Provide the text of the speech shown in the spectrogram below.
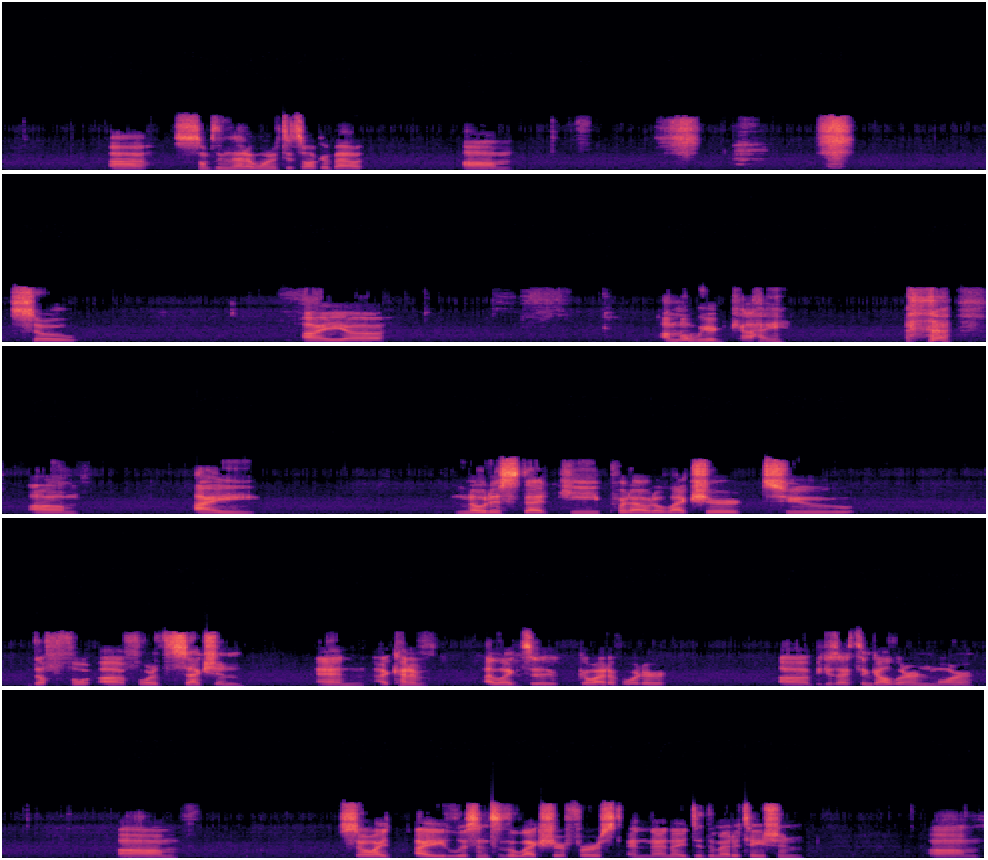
uh something that I wanted to talk about. Um, so I uh I'm a weird guy. um, I noticed that he put out a lecture to the four, uh, fourth section, and I kind of I like to go out of order uh, because I think I'll learn more. Um, so I I listened to the lecture first, and then I did the meditation. Um,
